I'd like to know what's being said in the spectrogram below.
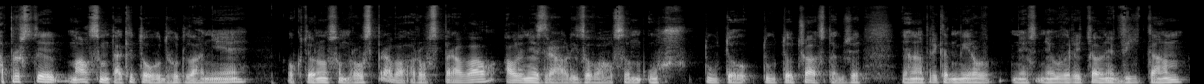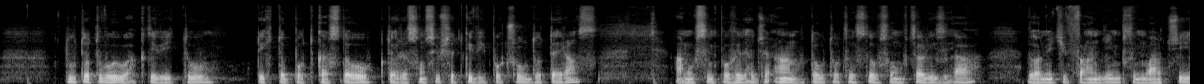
A proste mal som takéto odhodlanie, o ktorom som rozprával, rozprával, ale nezrealizoval som už túto, túto časť. Takže ja napríklad, Miro, neuveriteľne vítam túto tvoju aktivitu, týchto podcastov, ktoré som si všetky vypočul doteraz. A musím povedať, že áno, touto cestou som chcel ísť ja. Veľmi ti fandím, si mladší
